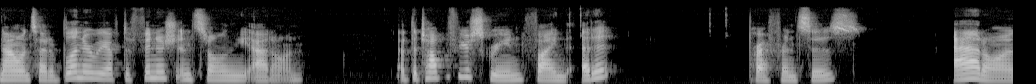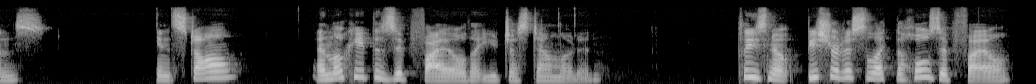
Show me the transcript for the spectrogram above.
Now inside of Blender, we have to finish installing the add-on. At the top of your screen, find Edit, Preferences, Add-ons, Install, and locate the zip file that you just downloaded. Please note, be sure to select the whole zip file,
